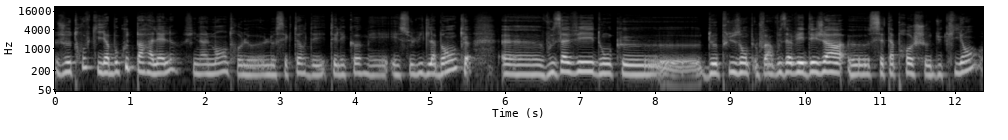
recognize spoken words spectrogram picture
je trouve qu'il y a beaucoup de parallèles finalement entre le, secteur des télécoms et, celui de la banque. Euh, vous avez donc euh, de plus en plus, enfin vous avez déjà euh, cette approche du client.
